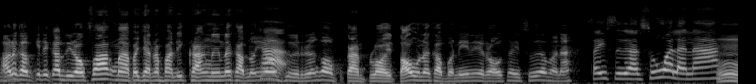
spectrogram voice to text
เอาละครับกิจกรรมที่เราฝากมาประชาสัมพันธ์อีกครั้งหนึ่งนะครับน้องย่อค่ะ คือเรื่องของการปล่อยเต้านะครับ วันนี้นี่เราใส่เสื้อมานะใส่เสื้อสู้แล้วนะอืม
